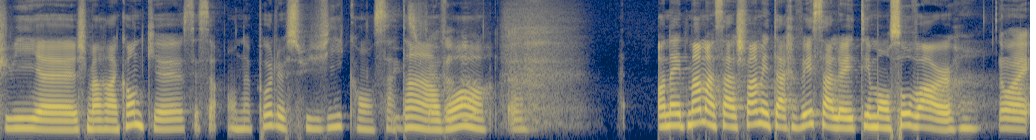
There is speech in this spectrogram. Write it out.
Puis, euh, je me rends compte que c'est ça, on n'a pas le suivi qu'on s'attend à avoir. Euh. Honnêtement, ma sage-femme est arrivée, ça a été mon sauveur. Ouais.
